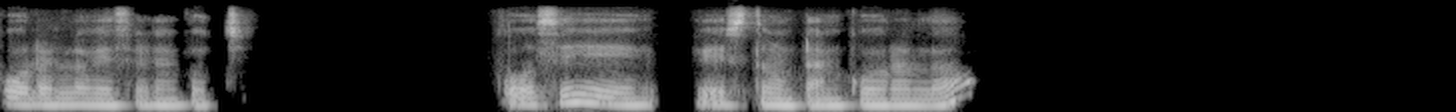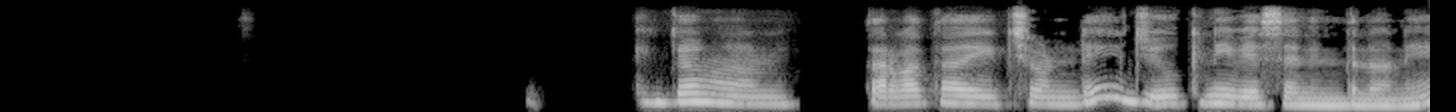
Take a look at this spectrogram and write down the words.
కూరల్లో వేసేయడానికొచ్చి కోసి వేస్తూ ఉంటాను కూరల్లో. ఇంకా తర్వాత ఇది చూడండి జూకినీ వేశాను ఇందులోని.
